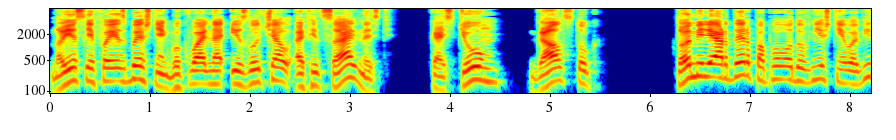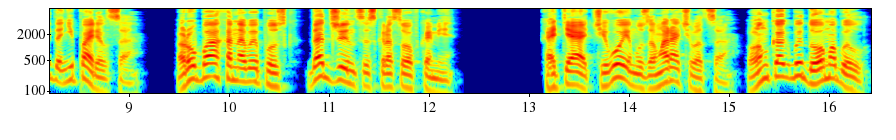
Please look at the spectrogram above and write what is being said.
Но если ФСБшник буквально излучал официальность, костюм, галстук, то миллиардер по поводу внешнего вида не парился. Рубаха на выпуск, да джинсы с кроссовками. Хотя, чего ему заморачиваться, он как бы дома был.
